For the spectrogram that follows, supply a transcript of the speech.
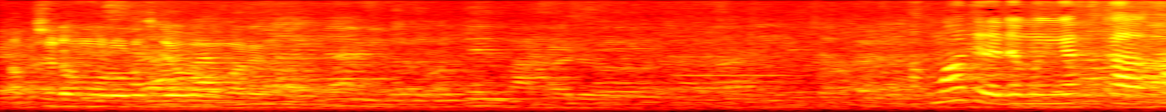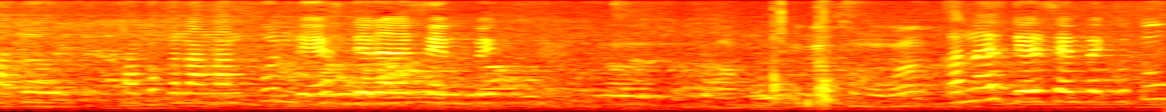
Tapi sudah mau lulus jauh kemarin. Aduh. aku malah tidak ada mengingat satu satu kenangan pun di SD dan SMP ku aku ingat semua karena SD SMP ku tuh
